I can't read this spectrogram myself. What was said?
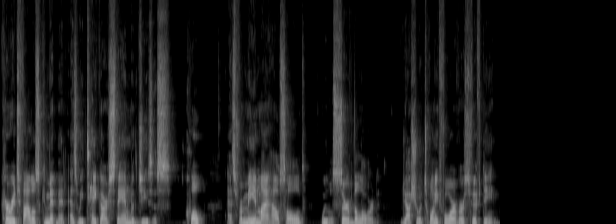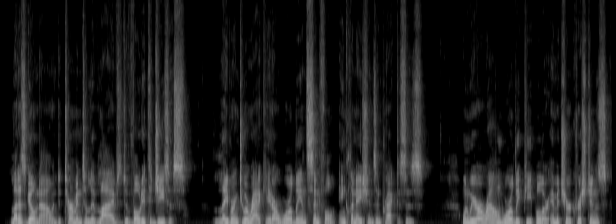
courage follows commitment as we take our stand with Jesus. Quote, As for me and my household, we will serve the Lord. Joshua 24, verse 15. Let us go now and determine to live lives devoted to Jesus, laboring to eradicate our worldly and sinful inclinations and practices. When we are around worldly people or immature Christians,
